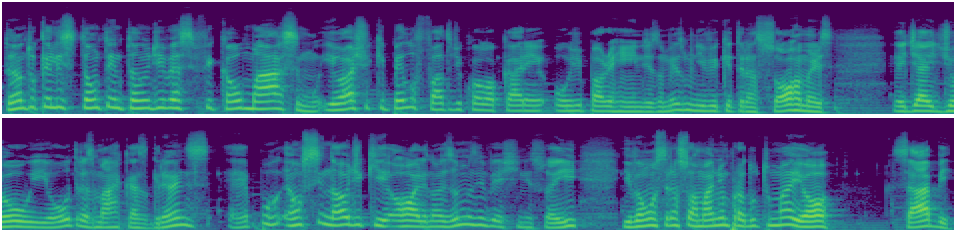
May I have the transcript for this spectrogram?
Tanto que eles estão tentando diversificar o máximo. E eu acho que pelo fato de colocarem hoje Power Rangers no mesmo nível que Transformers, G.I. Joe e outras marcas grandes, é, por, é um sinal de que, olha, nós vamos investir nisso aí e vamos transformar em um produto maior sabe?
